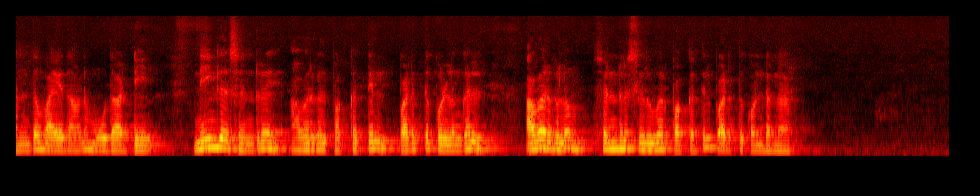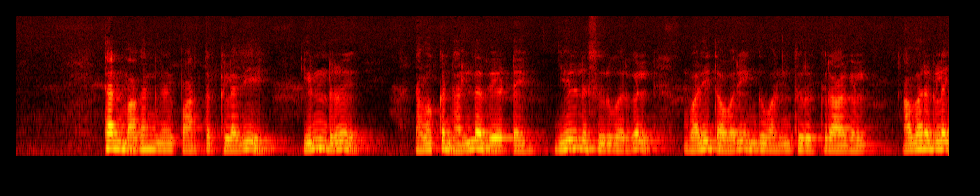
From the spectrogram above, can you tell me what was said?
அந்த வயதான மூதாட்டி. நீங்கள் சென்று அவர்கள் பக்கத்தில் படுத்து கொள்ளுங்கள். அவர்களும் சென்று சிறுவர் பக்கத்தில் படுத்து கொண்டனர். தன் மகன்களை பார்த்த கிழவி இன்று நமக்கு நல்ல வேட்டை. ஏழு சிறுவர்கள் வழி தவறி இங்கு வந்திருக்கிறார்கள். அவர்களை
